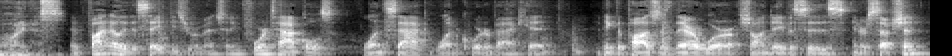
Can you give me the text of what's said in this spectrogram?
minus. And finally, the safeties you were mentioning four tackles, one sack, one quarterback hit. I think the positives there were Sean Davis's interception.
